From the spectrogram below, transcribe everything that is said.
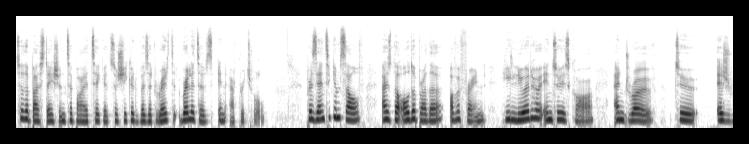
to the bus station to buy a ticket so she could visit ret- relatives in Atteridgeville. Presenting himself as the older brother of a friend, he lured her into his car and drove to Is-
